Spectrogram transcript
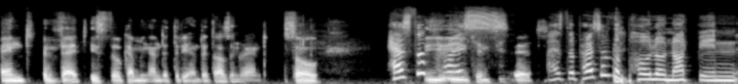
And that is still coming under 300000 rand. So has the you, price you has the price of the polo not been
